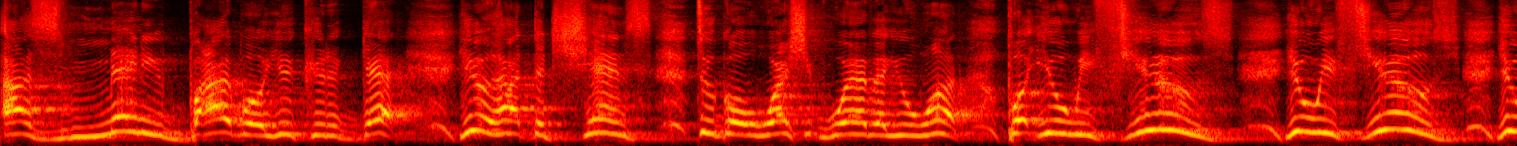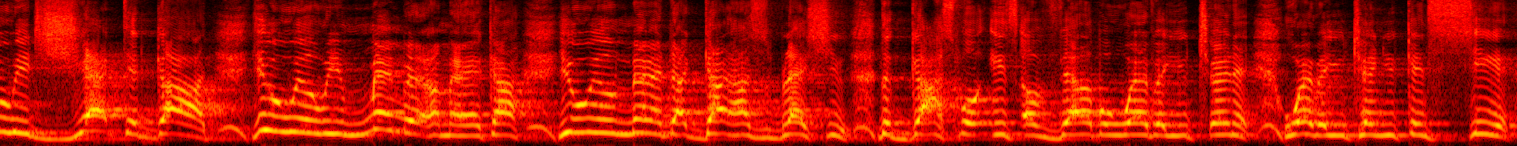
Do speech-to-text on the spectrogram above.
as many Bible you could get. You had the chance to go worship wherever you want, but you refuse. You refuse. You rejected God. You will remember, America. You will remember that God has blessed you. The gospel is available wherever you turn it. Wherever you turn, you can see it.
